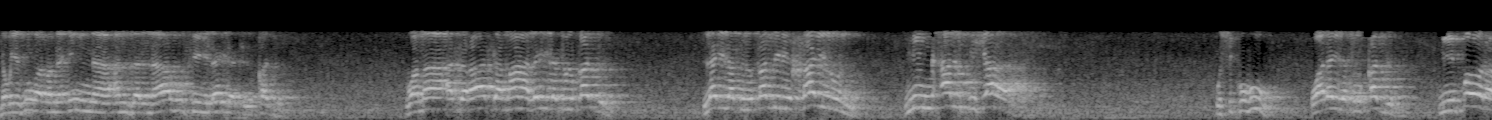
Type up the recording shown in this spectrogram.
ndio Mwenyezi Mungu anatuambia inna anzalnahu fi lailatul qadr wama adraka ma lailatul qadr lailatul qadri khairun min alf shahr usiku huu wa lailatul qadr ni bora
